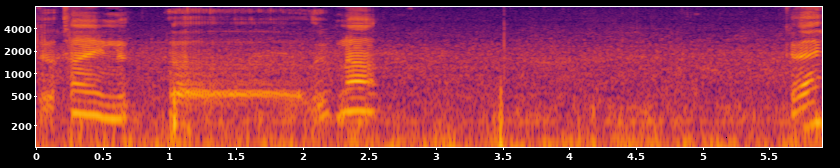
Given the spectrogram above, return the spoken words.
Do a tiny uh, loop knot. Okay.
